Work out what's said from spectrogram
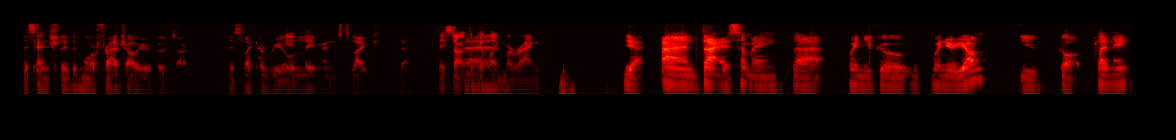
essentially the more fragile your bones are. It's like a real Yeah. layman's like thing. They start looking like Um, meringue. Yeah, and that is something that when you go when you're young, you've got plenty,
